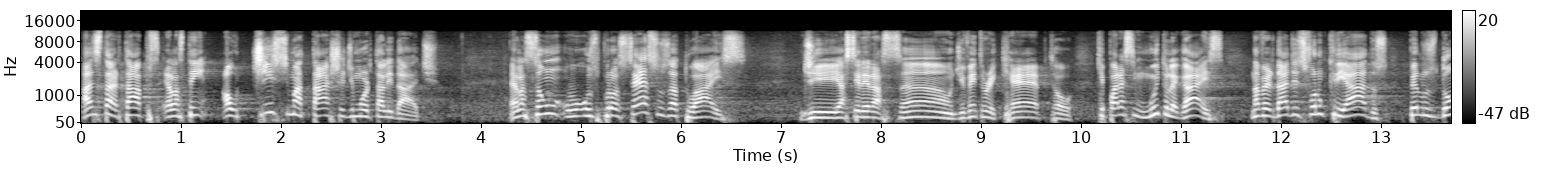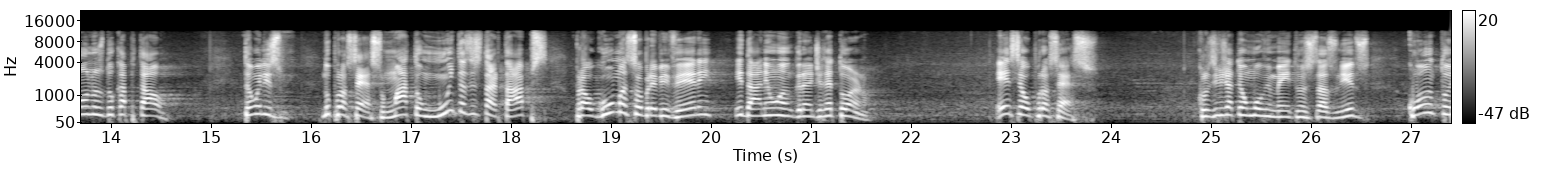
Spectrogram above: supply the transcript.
As startups elas têm altíssima taxa de mortalidade. Elas são os processos atuais de aceleração, de venture capital, que parecem muito legais, na verdade eles foram criados pelos donos do capital. Então eles, no processo, matam muitas startups para algumas sobreviverem e darem um grande retorno. Esse é o processo. Inclusive já tem um movimento nos Estados Unidos contra,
